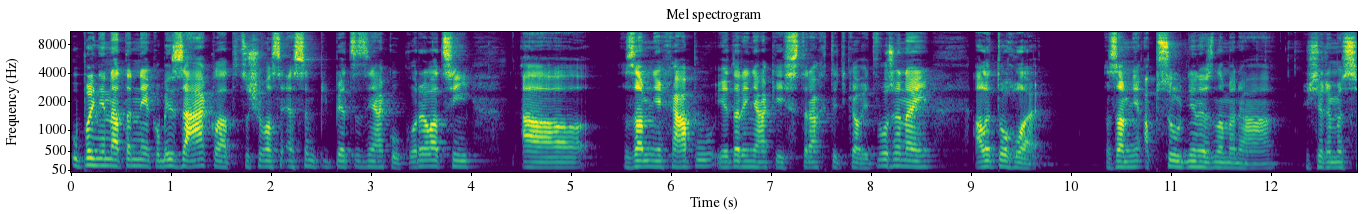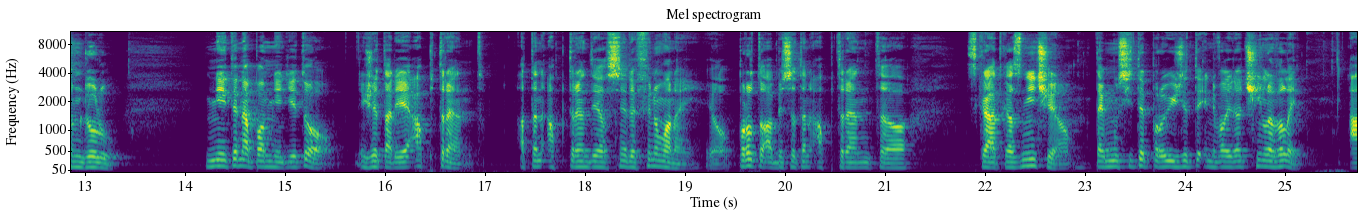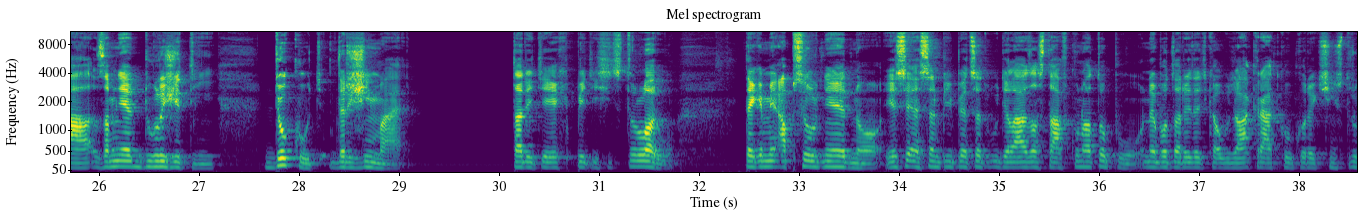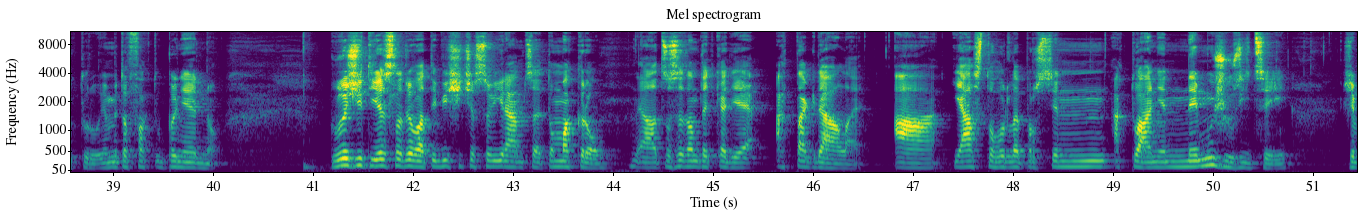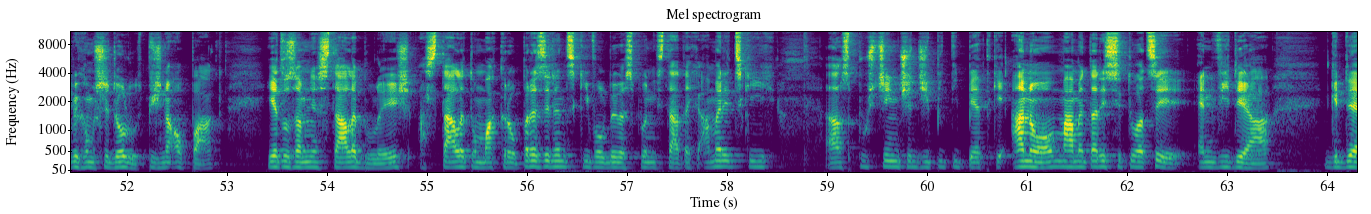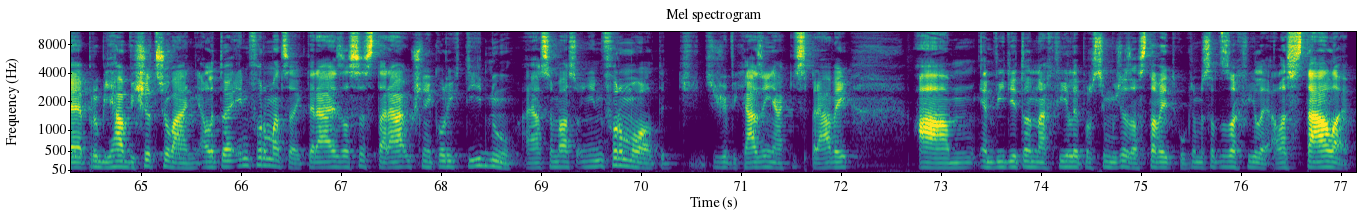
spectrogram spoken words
úplně na ten jakoby základ, což je vlastně S&P 500 s nějakou korelací a za mě chápu, je tady nějaký strach teďka vytvořený, ale tohle za mě absolutně neznamená, že jdeme sem dolů. Mějte na paměti to, že tady je uptrend a ten uptrend je jasně definovaný. Jo? Proto, aby se ten uptrend uh, zkrátka zničil, tak musíte projíždět ty invalidační levely. A za mě je důležitý, dokud držíme tady těch 5000 dolarů, tak je mi absolutně jedno, jestli S&P 500 udělá zastávku na topu, nebo tady teďka udělá krátkou korekční strukturu. Je mi to fakt úplně jedno. Důležitý je sledovat ty vyšší časové rámce, to makro, co se tam teďka děje a tak dále. A já z tohohle prostě aktuálně nemůžu říci, že bychom šli dolů, spíš naopak. Je to za mě stále bullish a stále to makro prezidentský volby ve Spojených státech amerických, spuštění chat GPT 5. Ano, máme tady situaci Nvidia, kde probíhá vyšetřování, ale to je informace, která je zase stará už několik týdnů a já jsem vás o ní informoval, teď, že vycházejí nějaké zprávy a Nvidia to na chvíli prostě může zastavit, koukneme se to za chvíli, ale stále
